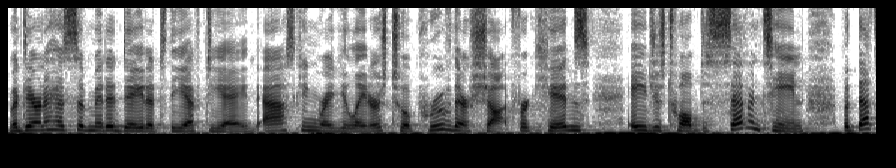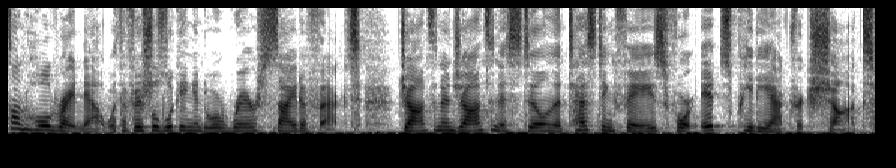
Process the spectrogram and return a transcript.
Moderna has submitted data to the FDA asking regulators to approve their shot for kids ages 12 to 17, but that's on hold right now with officials looking into a rare side effect. Johnson & Johnson is still in the testing phase for its pediatric shot.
